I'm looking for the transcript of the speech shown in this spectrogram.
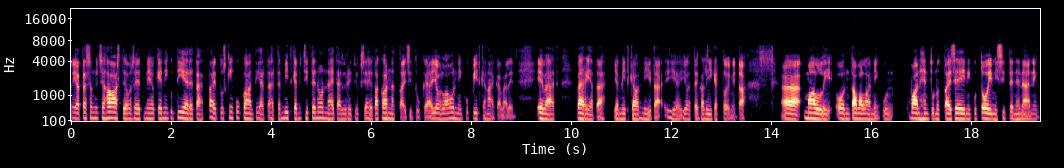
ja tässä on nyt se haaste on se, että me ei oikein niin kuin tiedetä, tai tuskin kukaan tietää, että mitkä nyt sitten on näitä yrityksiä, joita kannattaisi tukea, joilla on niin kuin pitkän aikavälin eväät pärjätä, ja mitkä on niitä, joiden liiketoiminta malli on tavallaan niin kuin vanhentunut tai se ei niin kuin toimi sitten enää niin,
